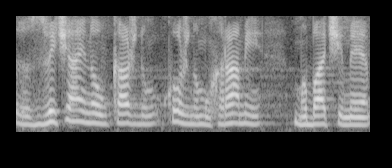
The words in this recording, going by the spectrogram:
Е, Звичайно, в кожному, в кожному храмі ми бачимо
